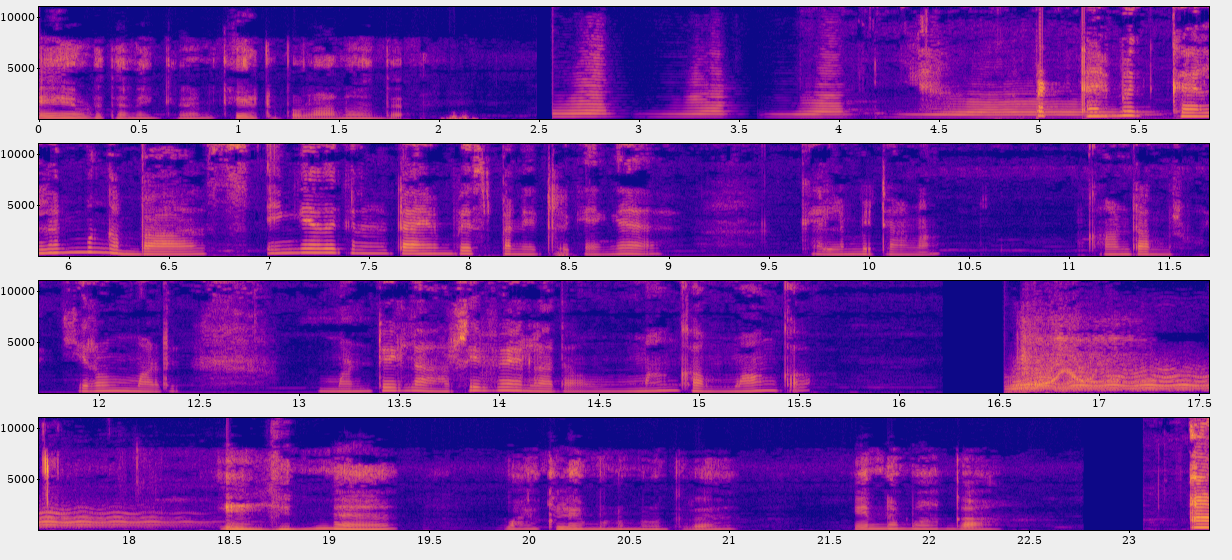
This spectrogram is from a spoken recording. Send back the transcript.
ஏன் எப்படி தனிக்கிறேன்னு கேட்டு போகலான்னு வந்தேன். டைமு கிளம்புங்க பாஸ் இங்கே எதுக்கு நான் டைம் வேஸ்ட் பண்ணிட்டு இருக்கீங்க? கிளம்பிட்டானா காண்டாமிருகம் எறும்பு மாடு. மண்டையில் அறிவே இல்லாத மாங்கா மாங்கா. ஏய் என்ன? வாய்க்குள்ளே முன்னு முணுக்குற என்ன மாங்கா? ஆ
